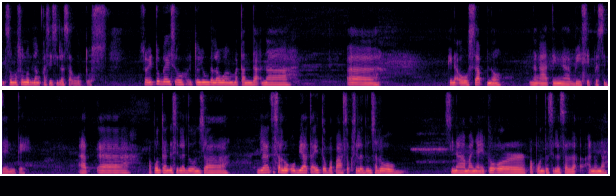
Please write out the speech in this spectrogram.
Sumusunod lang kasi sila sa utos. So ito guys, oh, ito yung dalawang matanda na ah, kinausap no ng ating ah, vice presidente. At ah, papunta na sila doon sa lahat sa loob yata ito, papasok sila doon sa loob. Sinama niya ito or papunta sila sa ano na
